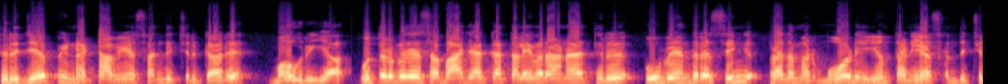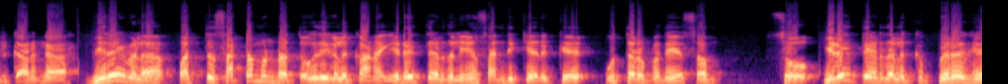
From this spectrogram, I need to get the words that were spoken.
திரு ஜே பி நட்டாவையும் சந்திச்சிருக்காரு மௌரியா. உத்தரப்பிரதேச பாஜக தலைவரான திரு பூபேந்திர சிங் பிரதமர் மோடியும் தனியா சந்திச்சிருக்காருங்க. விரைவில் பத்து சட்டமன்ற தொகுதிகளுக்கான இடைத்தேர்தலையும் சந்திக்க இருக்கு உத்தரப்பிரதேசம். ஸோ இடைத்தேர்தலுக்கு பிறகு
